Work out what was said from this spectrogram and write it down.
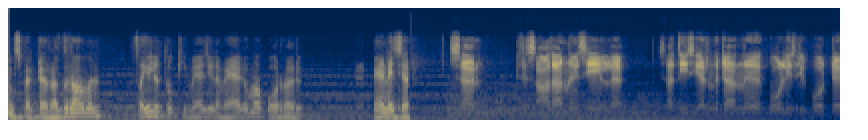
இன்ஸ்பெக்டர் ரகுராமன் ஃபைலை தூக்கி மேஜையில வேகமா போடுறாரு. மேனேஜர் சார் இது சாதாரண விஷயம் இல்ல. சதீஷ் இறந்துட்டாருன்னு போலீஸ் ரிப்போர்ட்டு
